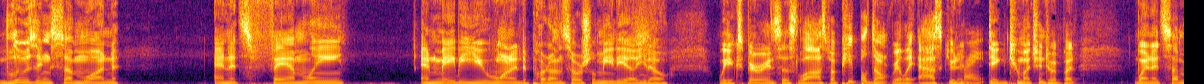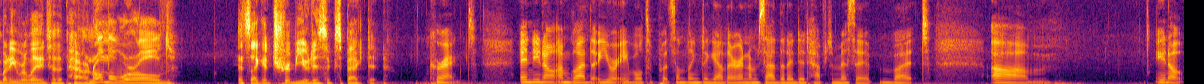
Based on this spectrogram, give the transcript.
losing someone and it's family and maybe you wanted to put on social media you know we experienced this loss but people don't really ask you to Right. dig too much into it. But when it's somebody related to the paranormal world it's like a tribute is expected. Correct. And you know i'm glad that you were able to put something together and i'm sad that i did have to miss it but um you know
